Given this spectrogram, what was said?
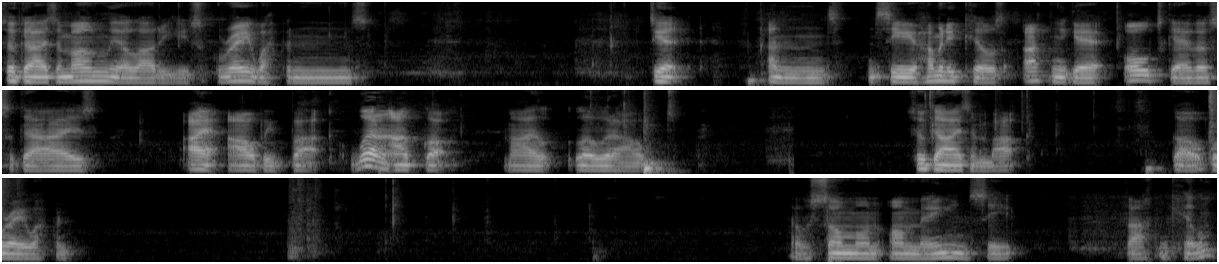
So guys, I'm only allowed to use grey weapons to get and, and see how many kills I can get all together. So guys, I I'll be back when I've got my load out. So guys, I'm back. Got a grey weapon. There was someone on me and see if I can kill him.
